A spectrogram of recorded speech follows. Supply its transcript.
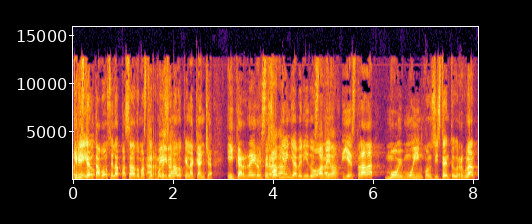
Cristian Tabó se le ha pasado más tiempo lesionado que en la cancha. Y Carneiro empezó bien y ha venido a menos. Y Estrada, muy, muy inconsistente o irregular.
